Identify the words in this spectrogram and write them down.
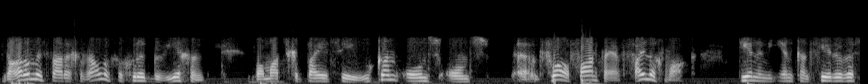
Daarom is daar 'n geweldige groot beweging waar maatskappye sê, hoe kan ons ons uh vaartuie veilig maak teen aan die een kant seerowers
